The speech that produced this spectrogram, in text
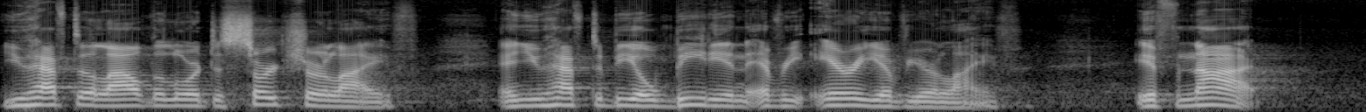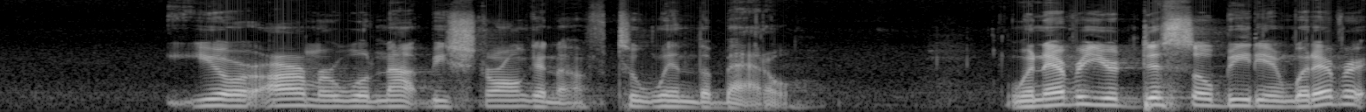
You have to allow the Lord to search your life and you have to be obedient in every area of your life. If not, your armor will not be strong enough to win the battle. Whenever you're disobedient, whatever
